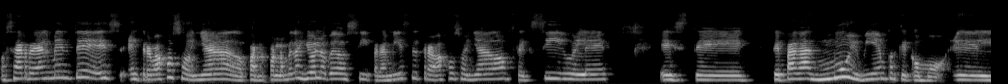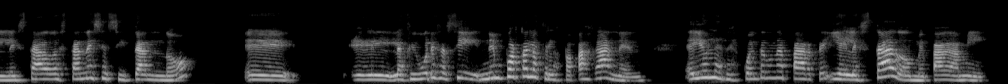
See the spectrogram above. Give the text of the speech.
O sea, realmente es el trabajo soñado, por, lo menos yo lo veo así, para mí es el trabajo soñado, flexible, este, te pagan muy bien porque como el Estado está necesitando, eh, la figura es así, no importa lo que los papás ganen, ellos les descuentan una parte y el Estado me paga a mí.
